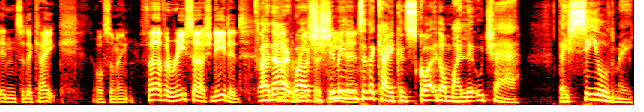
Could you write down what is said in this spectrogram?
into the cake or something. Further research needed. I know. Further Well, she shimmied needed. into the cake and squatted on my little chair. They sealed me.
